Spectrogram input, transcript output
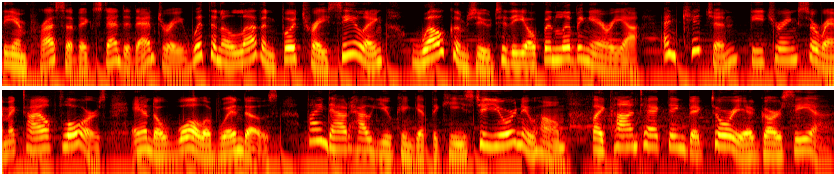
The impressive extended entry with an 11 foot tray ceiling welcomes you to the open living area and kitchen featuring ceramic tile floors and a wall of windows. Find out how you can get the keys to your new home by contacting Victoria Garcia.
